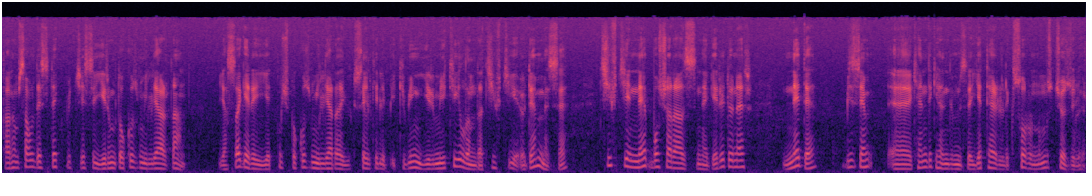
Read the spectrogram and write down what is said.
tarımsal destek bütçesi 29 milyardan yasa gereği 79 milyara yükseltilip 2022 yılında çiftçiye ödenmese çiftçi ne boş arazisine geri döner ne de bizim e, kendi kendimize yeterlilik sorunumuz çözülür.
